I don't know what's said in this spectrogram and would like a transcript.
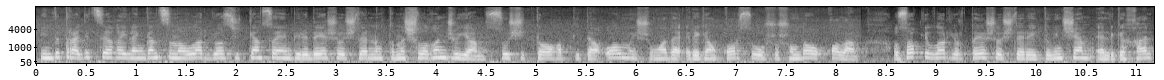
Инде традицияга әйләнгән сынаулар яз җиткән саен биредә яшәүчеләрнең тынычлыгын җуя. Су читкә агып китә алмый, шуңа да эрегән кар суы шушында ук кала. Озак еллар йортта яшәүчеләр әйтүенчә, әлеге хәл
